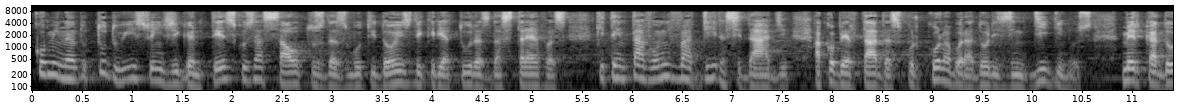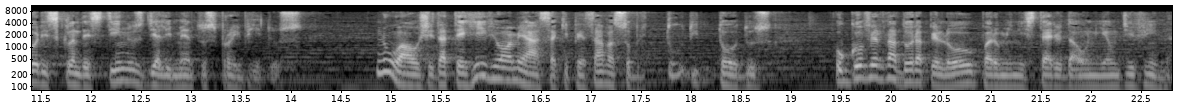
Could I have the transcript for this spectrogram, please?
culminando tudo isso em gigantescos assaltos das multidões de criaturas das trevas que tentavam invadir a cidade, acobertadas por colaboradores indignos, mercadores clandestinos de alimentos proibidos. No auge da terrível ameaça que pesava sobre tudo e todos, o governador apelou para o ministério da União Divina.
